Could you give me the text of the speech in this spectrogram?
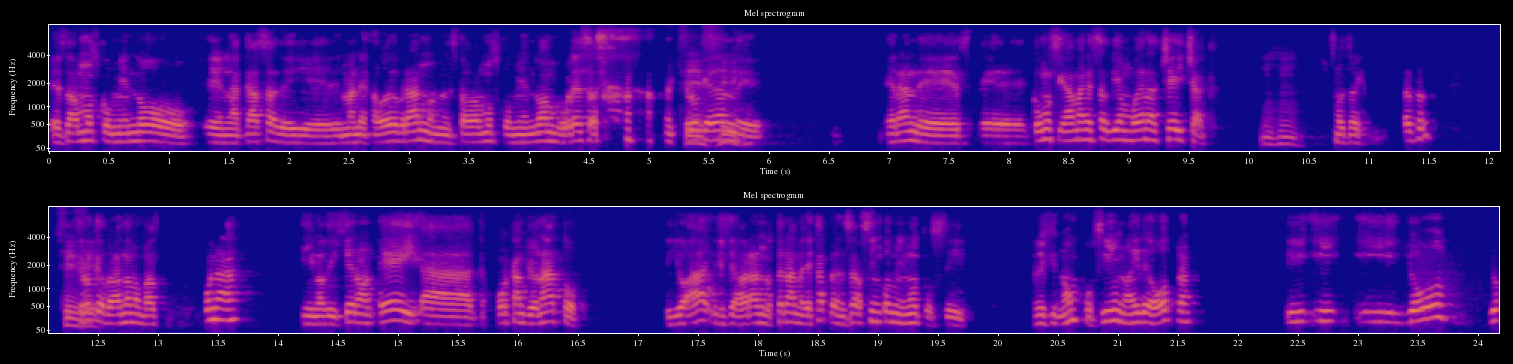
estábamos comiendo en la casa del de manejador de Brandon, estábamos comiendo hamburguesas. Creo sí, que eran sí. de, eran de, este, ¿cómo se llaman esas bien buenas? Chaychak. Uh -huh. sí, Creo que Brandon nomás una y nos dijeron, hey, uh, por campeonato. Y yo, ah, y dije, Brandon, espera, me deja pensar cinco minutos, sí. Le dije, no, pues sí, no hay de otra. Y, y, y yo, yo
